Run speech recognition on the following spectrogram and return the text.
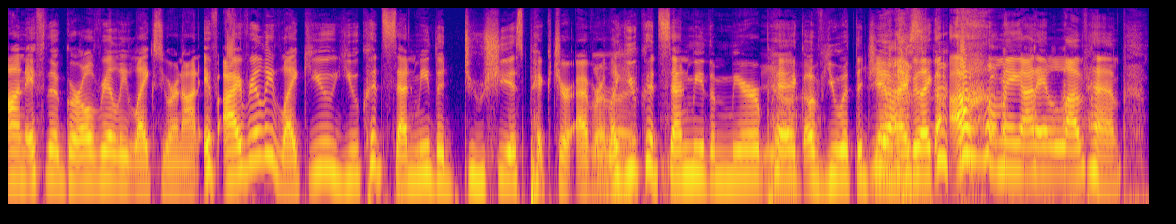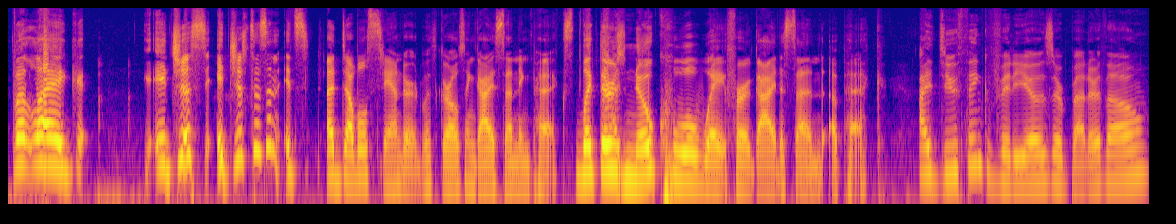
on if the girl really likes you or not. If I really like you, you could send me the douchiest picture ever. You're Like you could send me the mirror Yeah. pic of you at the gym and I'd be like, "Oh my god, I love him." But like it just it just doesn't it's a double standard with girls and guys sending pics. Like there's no cool way for a guy to send a pic. I do think videos are better though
